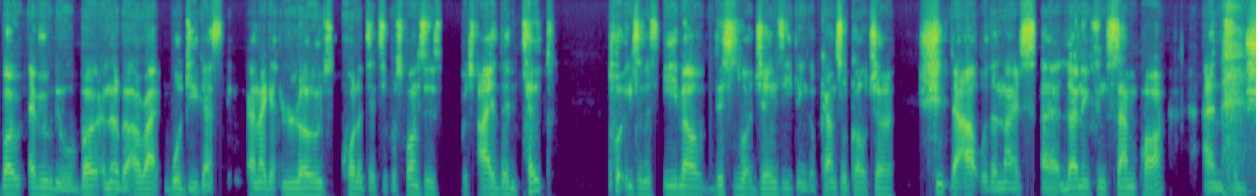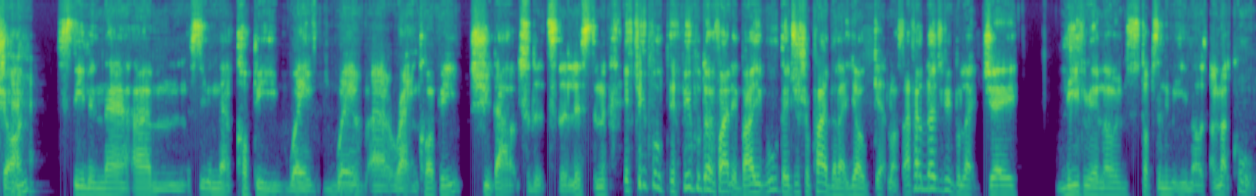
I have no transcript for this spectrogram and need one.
vote. Everybody will vote, and they'll be like, all right, what do you guys think? And I get loads of qualitative responses, which I then take, put into this email. This is what Gen Z think of cancel culture. Shoot that out with a nice uh, learning from Sam Parr and from Shaan. stealing their um stealing their copy way way of uh, writing copy. Shoot that out to the to the list. And if people if people don't find it valuable they just reply they're like yo get lost. I've had loads of people like jay leave me alone. Stop sending me emails. I'm like cool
